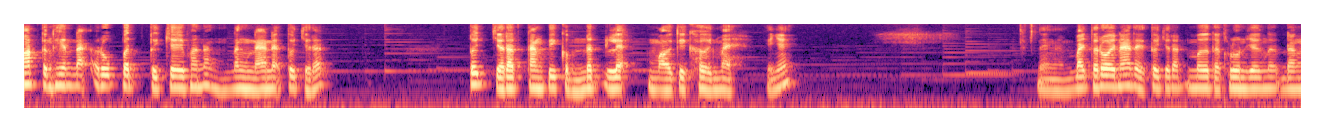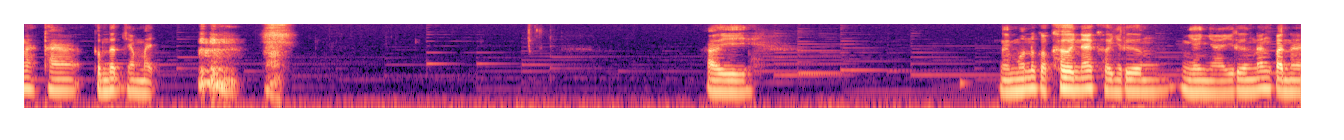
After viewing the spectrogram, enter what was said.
អត់ទាំងហ៊ានដាក់រូបពិតទៅជេរផងហ្នឹងនឹងណាអ្នកទុច្ចរិតទុច្ចរិតតាំងពីគំនិតលាក់មកឲ្យគេឃើញម៉េះឃើញទេហ្នឹងមិនបាច់ទៅរួយណាទេទុច្ចរិតមើលតែខ្លួនយើងទៅដឹងថាគំនិតយ៉ាងម៉េច ហើយថ្ងៃមុនក៏ឃើញដែរឃើញរឿងញ៉ៃញ៉ៃរឿងហ្នឹងប៉ុន្តែ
